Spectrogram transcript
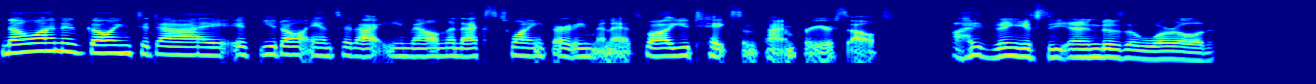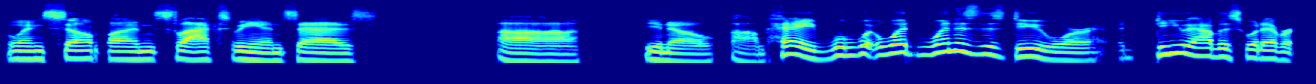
no one is going to die if you don't answer that email in the next 20, 30 minutes while you take some time for yourself. I think it's the end of the world when someone slacks me and says, uh, you know, um, hey, what, what, when is this due? Or do you have this, whatever?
